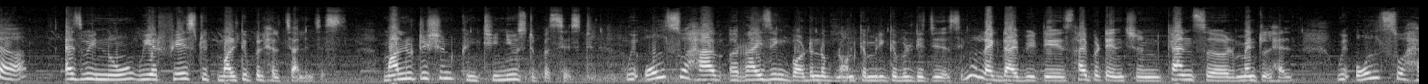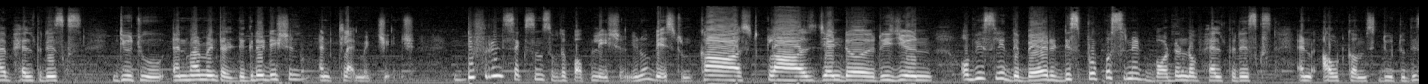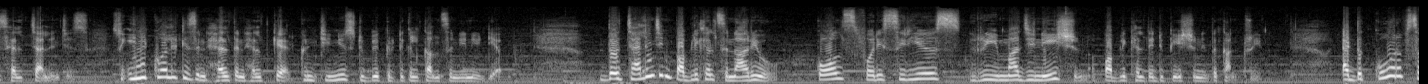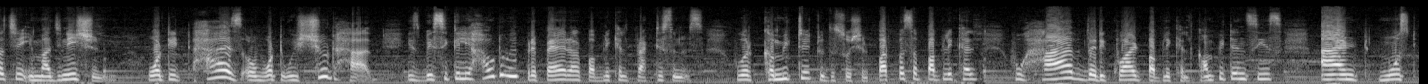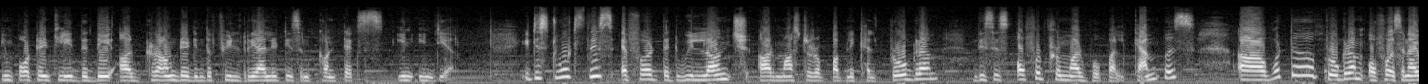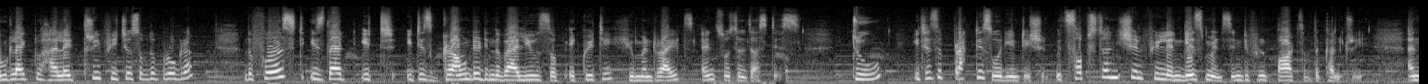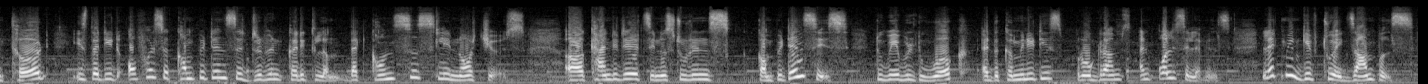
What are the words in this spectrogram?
India, as we know, we are faced with multiple health challenges. Malnutrition continues to persist. We also have a rising burden of non-communicable diseases, you know, like diabetes, hypertension, cancer, mental health. We also have health risks due to environmental degradation and climate change different sections of the population, you know, based on caste, class, gender, region, obviously they bear a disproportionate burden of health risks and outcomes due to these health challenges. So inequalities in health and healthcare continues to be a critical concern in India. The challenging public health scenario calls for a serious reimagination of public health education in the country. At the core of such a imagination what it has or what we should have is basically how do we prepare our public health practitioners who are committed to the social purpose of public health, who have the required public health competencies and most importantly that they are grounded in the field realities and contexts in India. It is towards this effort that we launch our Master of Public Health program. This is offered from our Bhopal campus. Uh, what the program offers, and I would like to highlight three features of the program. The first is that it, it is grounded in the values of equity, human rights and social justice. Two, it has a practice orientation with substantial field engagements in different parts of the country. And third is that it offers a competency driven curriculum that consciously nurtures uh, candidates, you know, students competencies to be able to work at the communities, programs and policy levels. Let me give two examples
